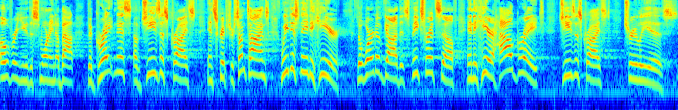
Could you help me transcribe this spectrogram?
over you this morning about the greatness of Jesus Christ in Scripture. Sometimes we just need to hear the Word of God that speaks for itself and to hear how great Jesus Christ truly is.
